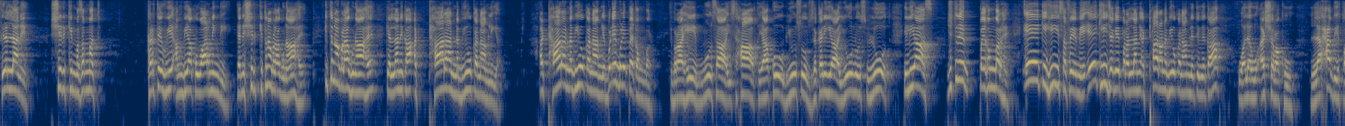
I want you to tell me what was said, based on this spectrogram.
پھر اللہ نے شرک کی مذمت کرتے ہوئے انبیاء کو وارننگ دی۔ یعنی شرک کتنا بڑا گناہ ہے کتنا بڑا گناہ ہے کہ اللہ نے کہا، اٹھارہ نبیوں کا نام لیا۔ اٹھارہ نبیوں کا نام لے، بڑے بڑے پیغمبر۔ ابراہیم، موسیٰ، اسحاق، یعقوب، یوسف، زکریہ، یونس لوت الیاس، جتنے پیغمبر ہیں، ایک ہی صفحے میں، ایک ہی جگہ پر اللہ نے اٹھارہ نبیوں کا نام لیتے ہوئے کہا وَلَوْ أَشْرَكُوا لَحَبِطَ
